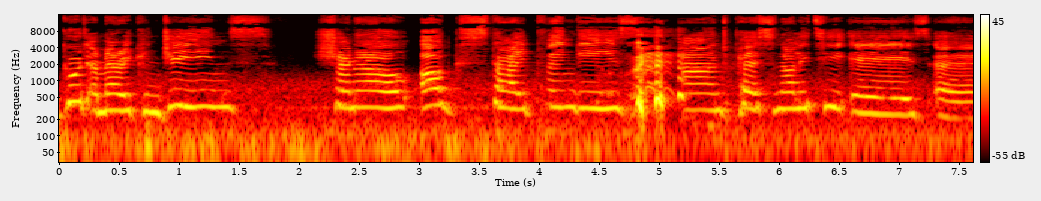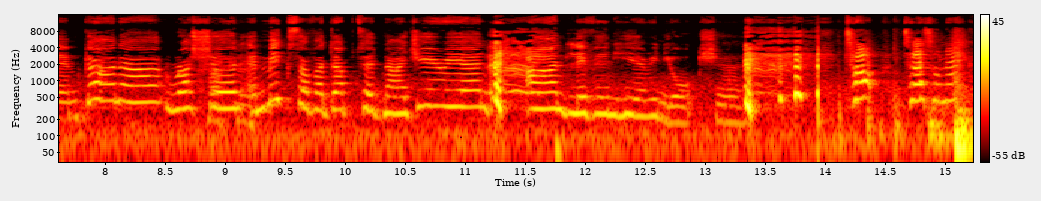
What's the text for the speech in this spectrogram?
Good American jeans. Chanel, Uggs type thingies, and personality is um, Ghana, Russian, a mix of adopted Nigerian, and living here in Yorkshire. Top, turtleneck,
